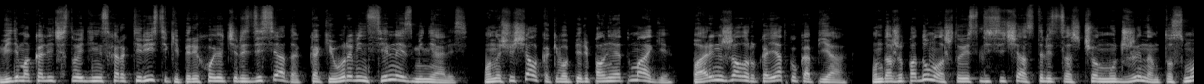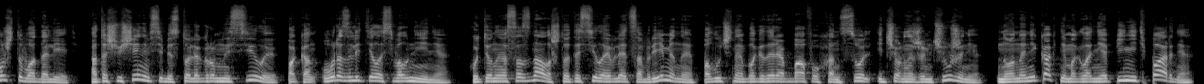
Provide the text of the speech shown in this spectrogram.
Видимо, количество единиц характеристики переходит через десяток, как и уровень сильно изменялись. Он ощущал, как его переполняет магия. Парень сжал рукоятку копья. Он даже подумал, что если сейчас встретиться с Чон Муджином, то сможет его одолеть. От ощущения в себе столь огромной силы, по Кан-У разлетелось волнение. Хоть он и осознал, что эта сила является временной, полученная благодаря бафу Хансоль и Черной Жемчужине, но она никак не могла не опьянить парня.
